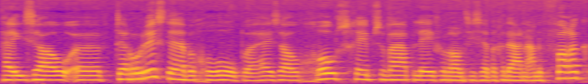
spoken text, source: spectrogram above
Hij zou uh, terroristen hebben geholpen. Hij zou grootscheepse wapenleveranties hebben gedaan aan de FARC...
